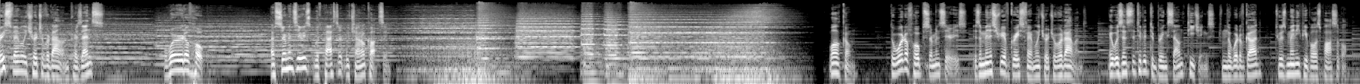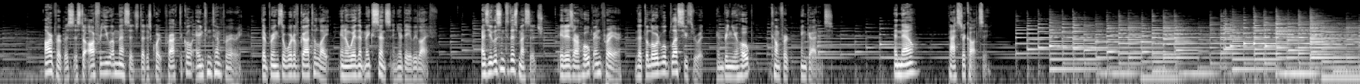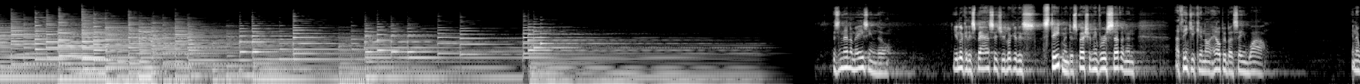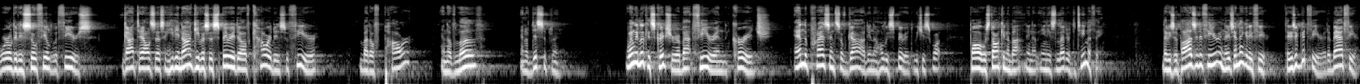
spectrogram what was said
Grace Family Church of Rhode Island presents Word of Hope, a sermon series with Pastor Luciano Cozzi. Welcome. The Word of Hope sermon series is a ministry of Grace Family Church of Rhode Island. It was instituted to bring sound teachings from the Word of God to as many people as possible. Our purpose is to offer you a message that is quite practical and contemporary, that brings the Word of God to light in a way that makes sense in your daily life. As you listen to this message, it is our hope and prayer that the Lord will bless you through it and bring you hope, comfort, and guidance. And now, Pastor Cozzi. Isn't that amazing, though? You look at this passage, you look at this statement, especially in verse 7, and I think you cannot help it by saying, wow. In a world that is so filled with fears, God tells us He did not give us a spirit of cowardice or fear, but of power and of love and of discipline. When we look at Scripture about fear and courage and the presence of God in the Holy Spirit, which is what Paul was talking about in, in his letter to Timothy. There is a positive fear and there's a negative fear. There is a good fear and a bad fear.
